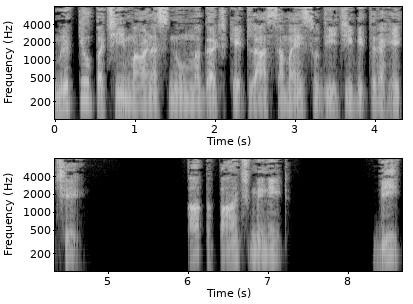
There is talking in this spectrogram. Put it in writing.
મૃત્યુ પછી માણસનું મગજ કેટલા સમય સુધી જીવિત રહે છે? અપ પાંચ મિનિટ, બી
